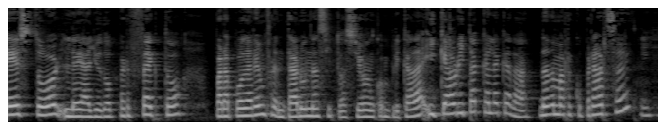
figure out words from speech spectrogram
esto le ayudó perfecto para poder enfrentar una situación complicada y que ahorita, ¿qué le queda? Nada más recuperarse Y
